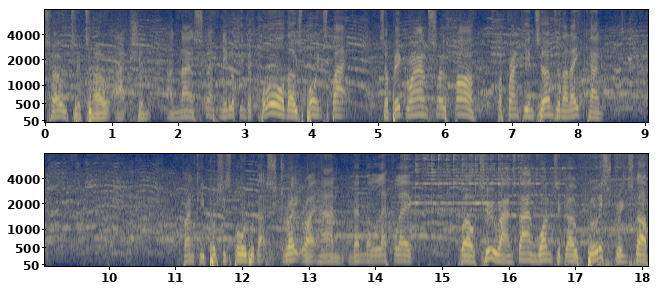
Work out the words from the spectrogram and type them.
Toe to toe action, and now Stephanie looking to claw those points back. It's a big round so far for Frankie in terms of that eight count. Frankie pushes forward with that straight right hand, then the left leg. Well, two rounds down, one to go. Blistering stuff.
